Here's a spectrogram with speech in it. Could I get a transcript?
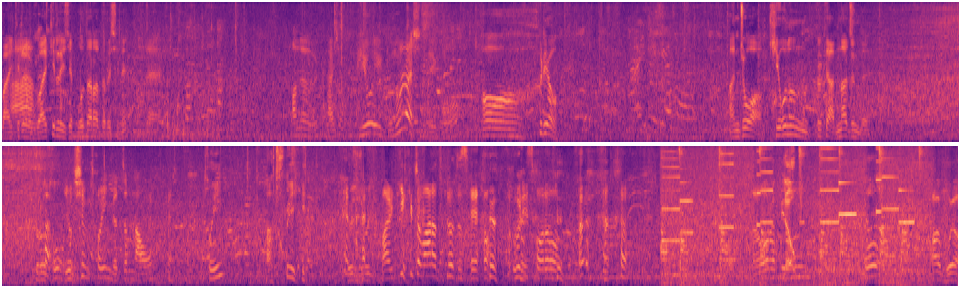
말귀를, 아. 말귀를 이제 못 알아들으시네? 네. 왜 이렇게 날씨가 비 오이 눈올 날씨인데 이거. 어, 흐려. 안 좋아. 기온은 그렇게 안 낮은데. 그리고 소, 요즘 토익 몇 점 나옴? 토잉? 아, 토잉. 요즘, 요즘 말귀를 좀 알아들어 주세요. 우리 서로. 나와라 뿅. 어? 아 뭐야?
